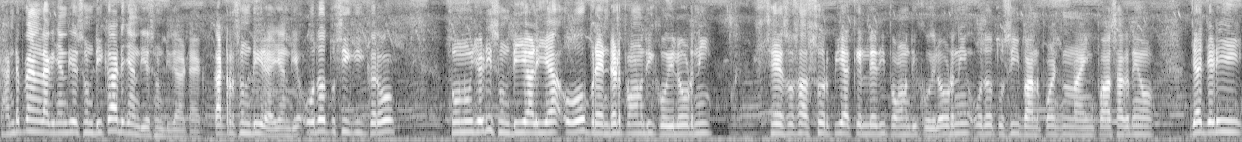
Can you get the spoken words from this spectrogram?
ਠੰਡ ਪੈਣ ਲੱਗ ਜਾਂਦੀ ਹੈ, ਸੁੰਡੀ ਘਟ ਜਾਂਦੀ ਹੈ, ਸੁੰਡੀ ਦਾ ਅਟੈਕ ਕਟਰ ਸੁੰਡੀ ਰਹਿ ਜਾਂਦੀ ਹੈ। ਉਦੋਂ ਤੁਸੀਂ ਕੀ ਕਰੋ, ਤੁਹਾਨੂੰ ਜਿਹੜੀ ਸੁੰਡੀ ਵਾਲੀ ਆ, ਉਹ ਬ੍ਰਾਂਡਡ ਪਾਉਣ ਦੀ ਕੋਈ ਲੋੜ ਨਹੀਂ 600 700 ਰੁਪਿਆ ਕਿੱਲੇ ਦੀ ਪਾਉਣ ਦੀ ਕੋਈ ਲੋੜ ਨਹੀਂ, ਉਦੋਂ ਤੁਸੀਂ 1.9 ਪਾ ਸਕਦੇ ਹੋ, ਜਾਂ ਜਿਹੜੀ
